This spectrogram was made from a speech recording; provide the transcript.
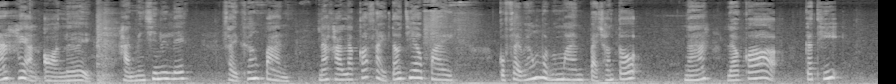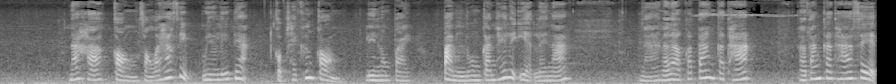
นะ ให้อ่อนๆเลย หั่นเป็นชิ้นเล็กๆ ใส่เครื่องปั่นนะคะ แล้วก็ใส่เต้าเจี้ยวไป กบใส่ไปทั้งหมดประมาณ 8 ช้อนโต๊ะนะ แล้วก็กะทินะคะ กล่อง 250มิลลิลิตรเนี่ย กบใช้ครึ่งกล่องลีนลงไป ปั่นรวมกันให้ละเอียดเลยนะนะแล้วเราก็ตั้งกระทะ เราตั้งกระทะเสร็จ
